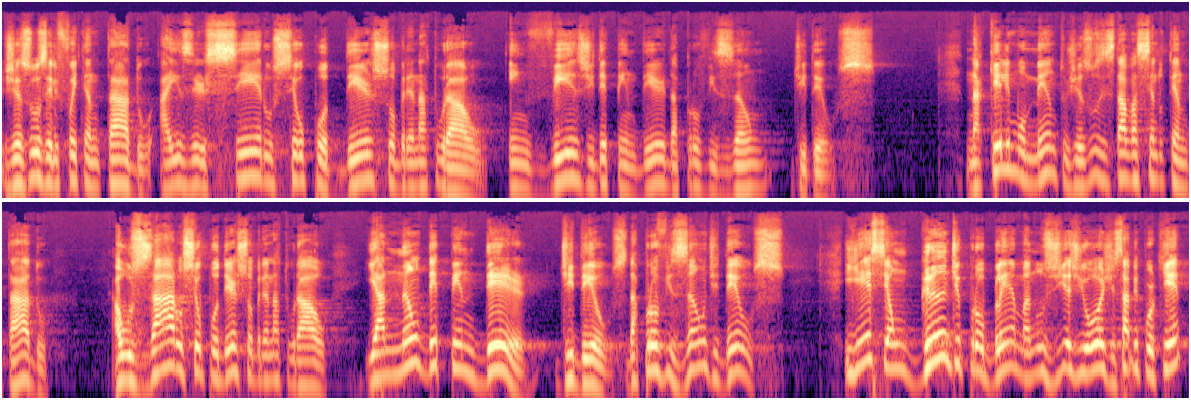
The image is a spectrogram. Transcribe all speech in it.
Jesus ele foi tentado a exercer o seu poder sobrenatural em vez de depender da provisão de Deus. Naquele momento, Jesus estava sendo tentado a usar o seu poder sobrenatural e a não depender de Deus, da provisão de Deus. E esse é um grande problema nos dias de hoje, sabe por quê?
